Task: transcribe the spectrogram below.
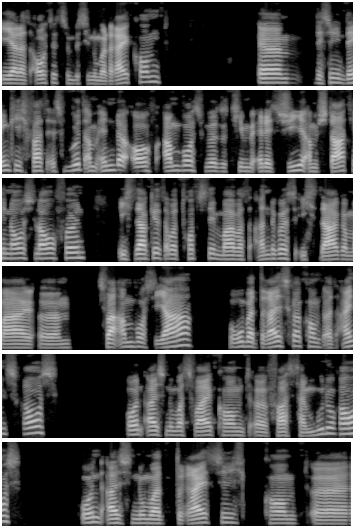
eher das aussetzen, bis die Nummer drei kommt. Ähm, deswegen denke ich fast, es wird am Ende auf Amboss versus Team LSG am Start hinauslaufen. Ich sage jetzt aber trotzdem mal was anderes. Ich sage mal, ähm, zwar Amboss ja, Robert Dreisker kommt als 1 raus und als Nummer 2 kommt äh, Fast Mudo raus und als Nummer 30 kommt äh,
